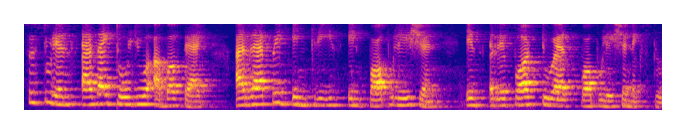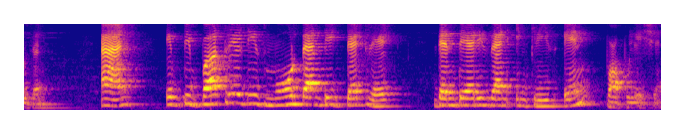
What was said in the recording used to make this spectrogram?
So students, as I told you above that, a rapid increase in population is referred to as population explosion. And if the birth rate is more than the death rate, then there is an increase in population.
